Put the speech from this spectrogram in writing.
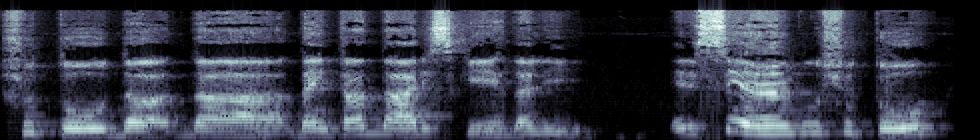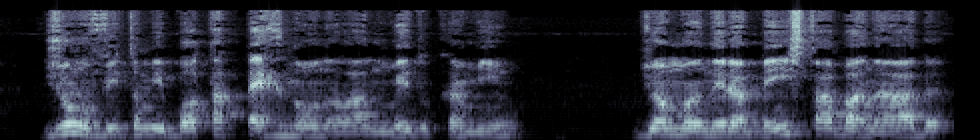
chutou da, da, da entrada da área esquerda ali. Ele sem ângulo, chutou. João Vitor me bota a pernona lá no meio do caminho, de uma maneira bem estabanada,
